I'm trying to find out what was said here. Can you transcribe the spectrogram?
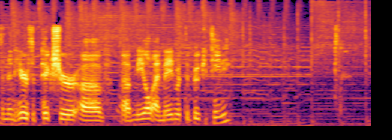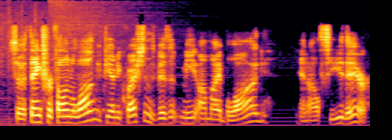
And then here's a picture of a meal I made with the bucatini. So thanks for following along. If you have any questions, visit me on my blog and I'll see you there.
